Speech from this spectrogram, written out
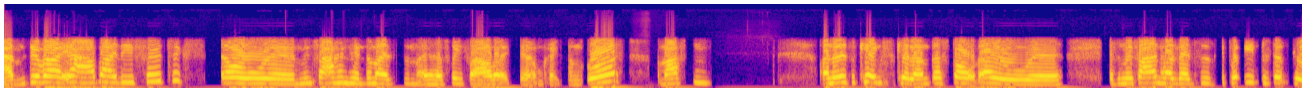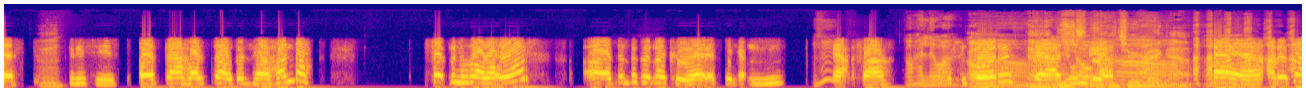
jamen, det var, jeg arbejdede i Føtex, og øh, min far han henter mig altid, når jeg havde fri fra arbejde der omkring kl. 8 om aftenen. Og nede i parkeringskælderen, der står der jo... Øh, altså, min far han holdt altid på en bestemt plads, Mm. skal lige siges. Og der holdt der jo den her Honda 5 minutter over 8, og den begynder at køre. Jeg tænker, mm, ja, far, Og han laver... du på det. Ja, Ja, ja du er irriterende type, ikke? Ja. Ja, ja. Og der er så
